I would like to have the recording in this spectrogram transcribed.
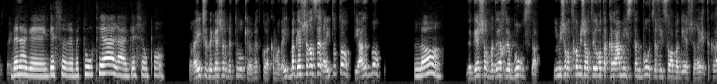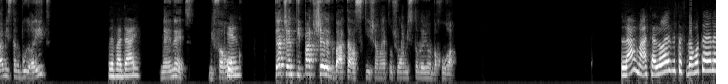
יפה. בין הגשר בטורקיה לגשר פה. ראית שזה גשר בטורקיה, באמת כל הכבוד. היית בגשר הזה? ראית אותו? טיילת בו? לא. זה גשר בדרך לבורסה. אם מישהו רוצה, כל מי שרוצה לראות הקלה מאיסטנבול, צריך לנסוע בגשר. את הקלה מאיסטנבול ראית? בוודאי. נהנית. מפרוק. כן. את יודעת שאין טיפת שלג באתר סקי שם, איפה שהוא היה מסתובב עם הבחורה. למה? אתה לא אוהב את הסדרות האלה?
